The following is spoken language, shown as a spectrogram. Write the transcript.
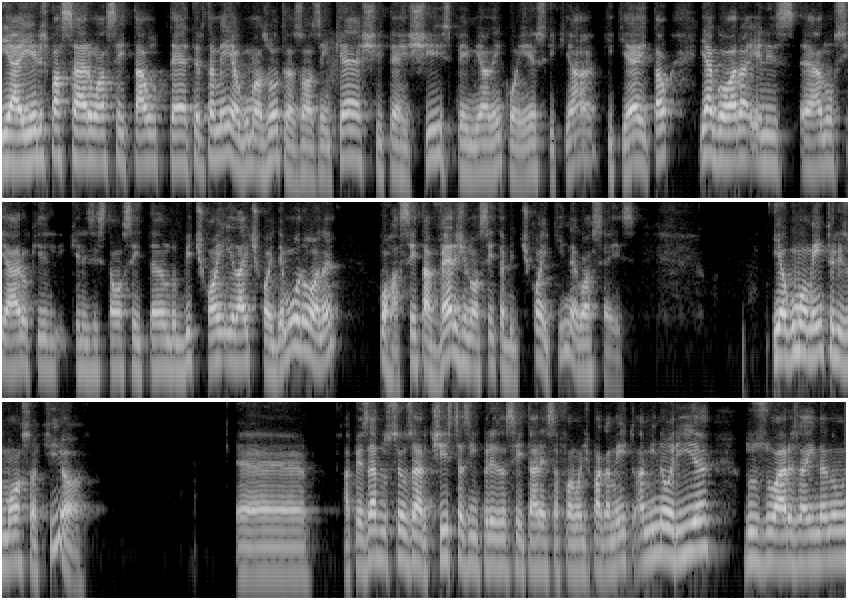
E aí eles passaram a aceitar o Tether também, algumas outras, ó, Zencash, TRX, PMA, nem conheço o que, que, é, que, que é e tal. E agora eles é, anunciaram que, que eles estão aceitando Bitcoin e Litecoin. Demorou, né? Porra, aceita Verge, não aceita Bitcoin? Que negócio é esse? Em algum momento eles mostram aqui, ó. É, apesar dos seus artistas e empresas aceitarem essa forma de pagamento, a minoria dos usuários ainda não,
